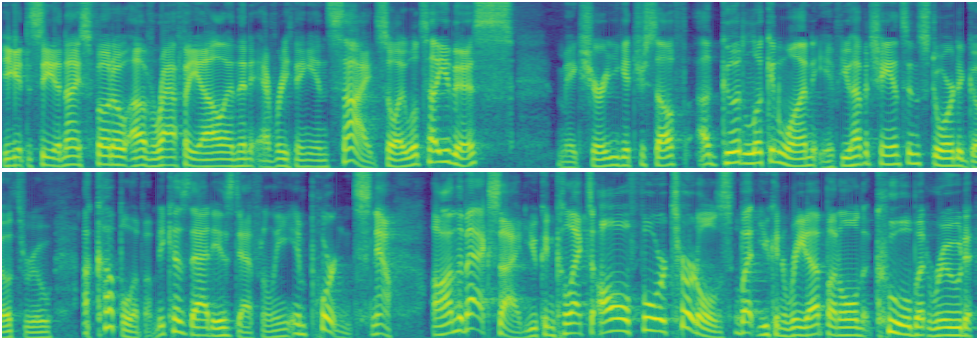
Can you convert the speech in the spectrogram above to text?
You get to see a nice photo of Raphael and then everything inside. So I will tell you this make sure you get yourself a good looking one if you have a chance in store to go through a couple of them, because that is definitely important. Now, on the backside, you can collect all four turtles, but you can read up on old cool but rude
